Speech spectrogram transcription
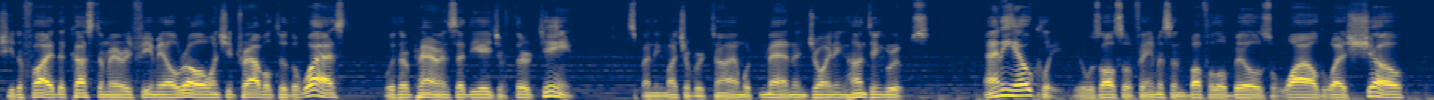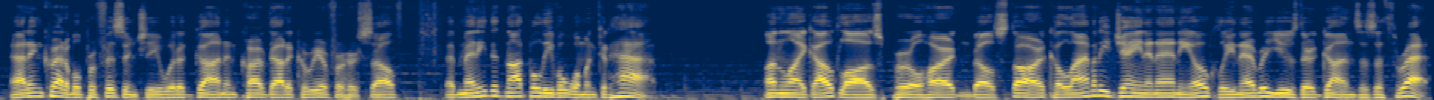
She defied the customary female role when she traveled to the West with her parents at the age of 13, spending much of her time with men and joining hunting groups. Annie Oakley, who was also famous in Buffalo Bill's Wild West show, had incredible proficiency with a gun and carved out a career for herself that many did not believe a woman could have. Unlike outlaws Pearl Hart and Belle Starr, Calamity Jane and Annie Oakley never used their guns as a threat.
